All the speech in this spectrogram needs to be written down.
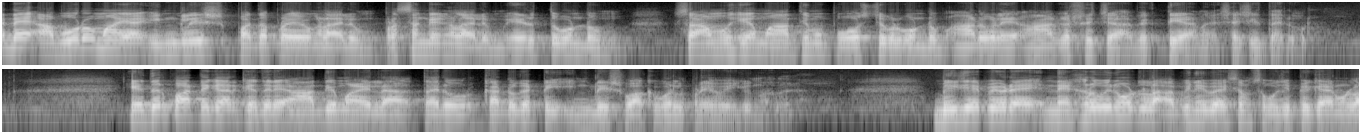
തന്റെ അപൂർവമായ ഇംഗ്ലീഷ് പദപ്രയോഗങ്ങളാലും പ്രസംഗങ്ങളാലും എഴുത്തുകൊണ്ടും സാമൂഹിക മാധ്യമ പോസ്റ്റുകൾ കൊണ്ടും ആളുകളെ ആകർഷിച്ച വ്യക്തിയാണ് ശശി തരൂർ. എതിർ പാർട്ടിക്കാർക്കെതിരെ ആദ്യമായല്ല തരൂർ കടുകട്ടി ഇംഗ്ലീഷ് വാക്കുകൾ പ്രയോഗിക്കുന്നത്. ബി ജെ പിയുടെ നെഹ്റുവിനോടുള്ള അഭിനിവേശം സൂചിപ്പിക്കാനുള്ള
